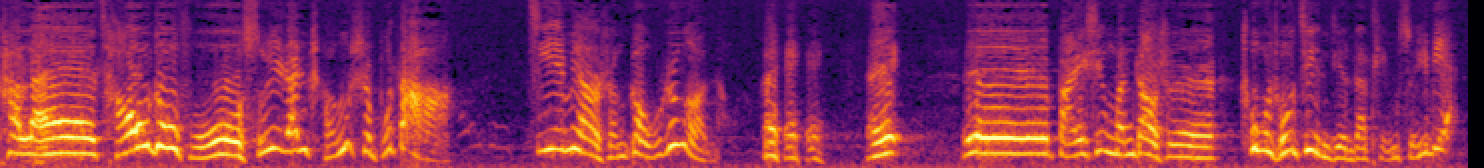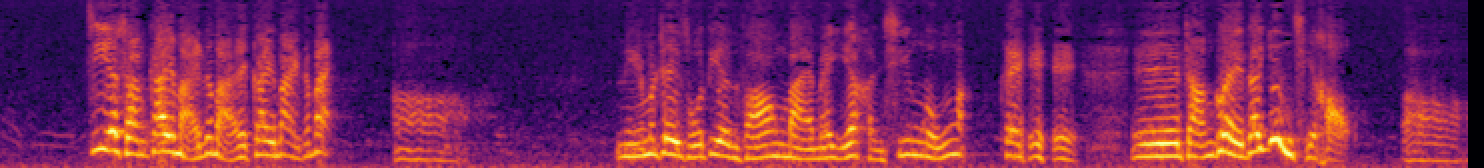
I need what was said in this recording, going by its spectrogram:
看来曹州府虽然城市不大，街面上够热闹。嘿嘿嘿，哎，呃，百姓们倒是出出进进的挺随便。街上该买的买，该卖的卖，啊！你们这所店房买卖也很兴隆啊，嘿嘿嘿！呃，掌柜的运气好啊！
